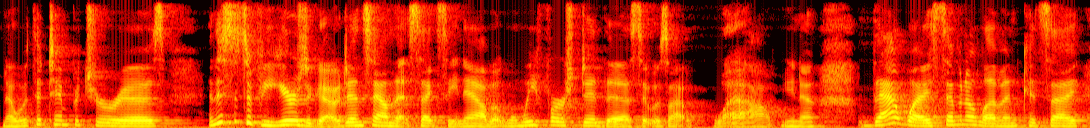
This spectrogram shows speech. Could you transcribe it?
know what the temperature is. And this is a few years ago. It doesn't sound that sexy now, but when we first did this, it was like, wow, you know. That way, 7 Eleven could say,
